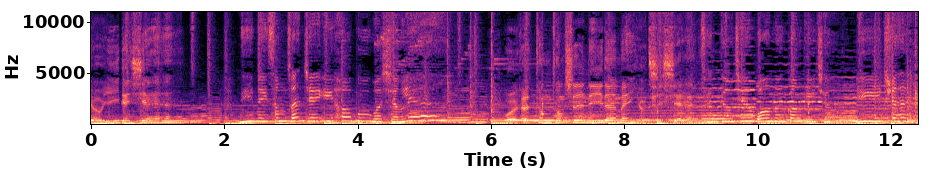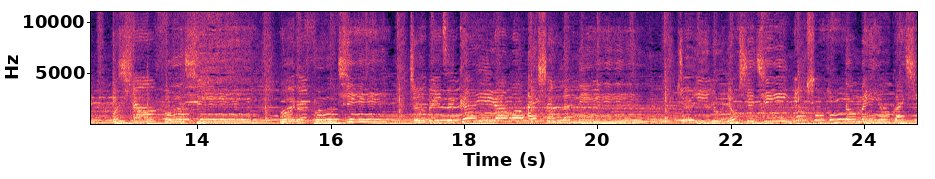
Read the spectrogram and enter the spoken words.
有一点咸。你没送钻戒以后不我相恋，我的通通是你的，没有期限。曾勾肩我们逛地球一圈，我小夫妻，我的夫妻，这辈子可以让我爱上了你。这一路有些情，有时雨都没有关系，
